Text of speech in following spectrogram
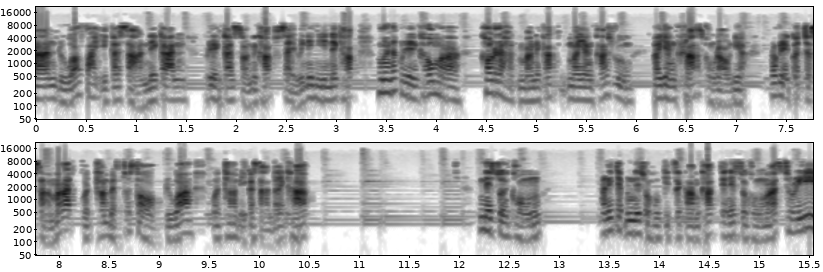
งานหรือว่าไฟล์เอกสารในการเรียนการสอนนะครับ ใส่ไว้ในนี้นะครับ เมื่อนักเรียนเข้ามาเข้ารหัสมานะครับ มายังคลาสรูมมายังคลาสของเราเนี่ยนักเรียนก็จะสามารถกดทำแบบทดสอบ หรือว่ากดทำเอกสารได้ครับ ในส่วนของอันนี้จะเป็นในส่วนของกิจกรรมครับแต่ในส่วนของ Mastery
